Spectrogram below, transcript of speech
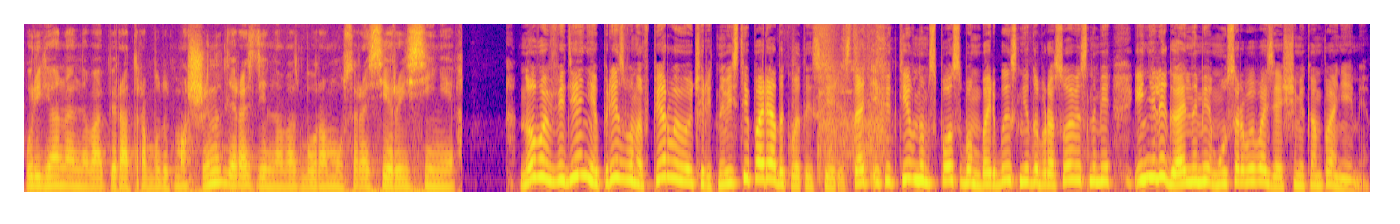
У регионального оператора будут машины для раздельного сбора мусора, серые и синие. Нововведение призвано в первую очередь навести порядок в этой сфере, стать эффективным способом борьбы с недобросовестными и нелегальными мусоровывозящими компаниями.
